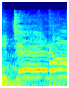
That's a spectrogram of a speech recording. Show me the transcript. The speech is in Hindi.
mujeres.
